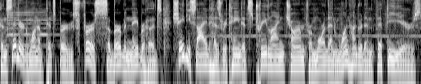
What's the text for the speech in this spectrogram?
Considered one of Pittsburgh's first suburban neighborhoods, Shadyside has retained its tree lined charm for more than 150 years.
